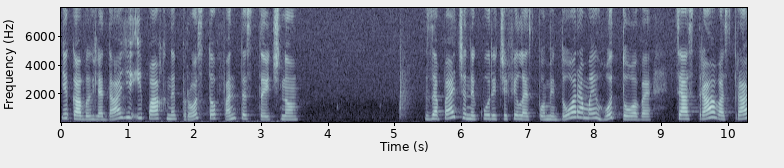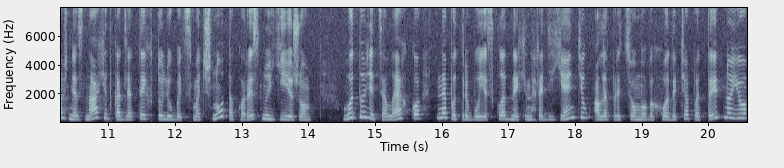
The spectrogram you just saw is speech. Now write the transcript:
яка виглядає і пахне просто фантастично. Запечене куряче філе з помідорами готове. Ця страва справжня знахідка для тих, хто любить смачну та корисну їжу. Готується легко, не потребує складних інгредієнтів, але при цьому виходить апетитною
